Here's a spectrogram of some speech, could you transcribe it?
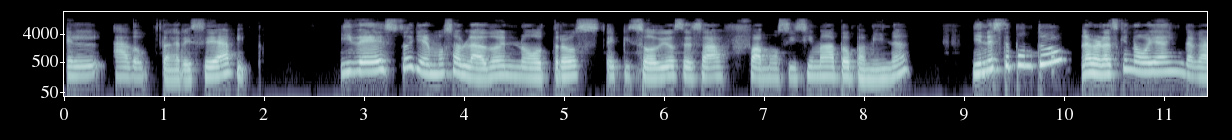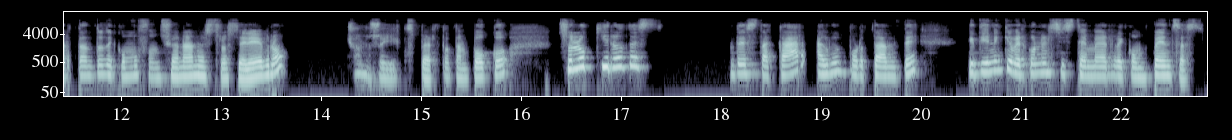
el adoptar ese hábito. Y de esto ya hemos hablado en otros episodios esa famosísima dopamina y en este punto, la verdad es que no voy a indagar tanto de cómo funciona nuestro cerebro. Yo no soy experto tampoco. Solo quiero destacar algo importante que tiene que ver con el sistema de recompensas,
